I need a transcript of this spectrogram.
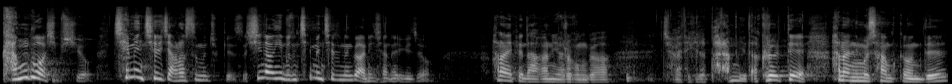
강구하십시오. 체면 차리지 않았으면 좋겠어요. 신앙이 무슨 체면 차리는 거 아니잖아요, 그죠? 하나님 앞에 나가는 여러분과 제가 되기를 바랍니다. 그럴 때 하나님을 삶 가운데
